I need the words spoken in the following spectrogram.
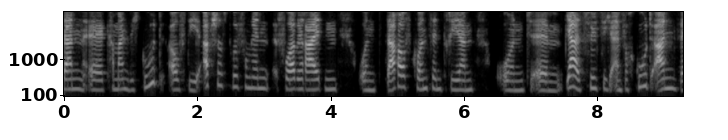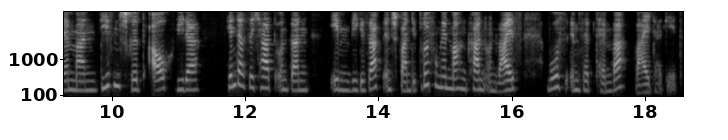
dann äh, kann man sich gut auf die Abschlussprüfungen vorbereiten und darauf konzentrieren. Und ähm, ja, es fühlt sich einfach gut an, wenn man diesen Schritt auch wieder hinter sich hat und dann eben, wie gesagt, entspannt die Prüfungen machen kann und weiß, wo es im September weitergeht.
